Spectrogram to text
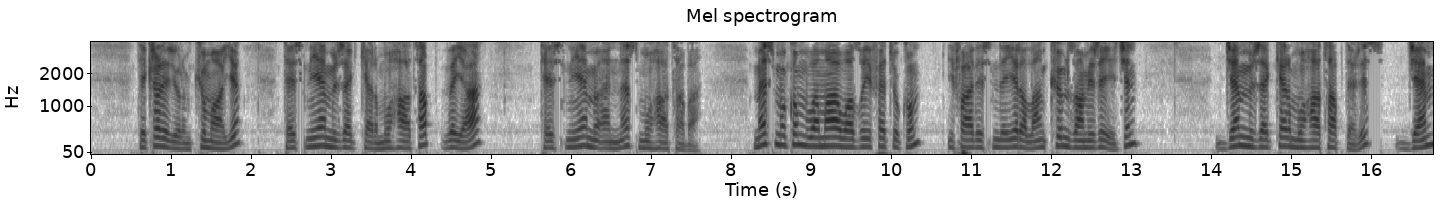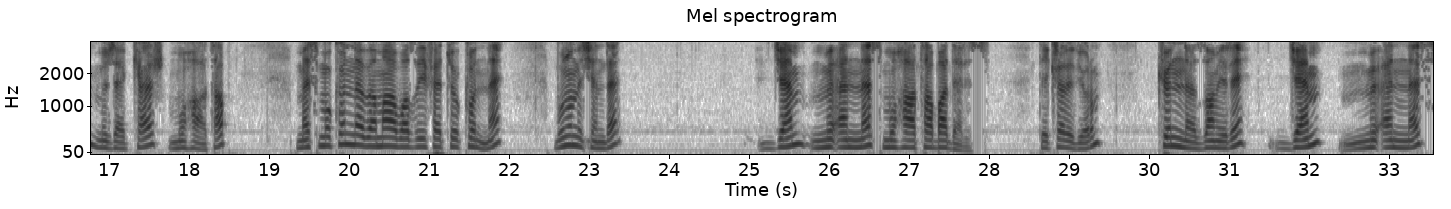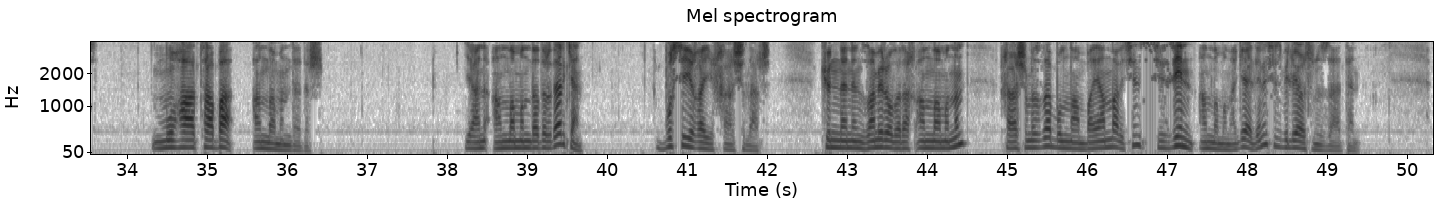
Tekrar ediyorum kümayı. Tesniye müzekker muhatap veya tesniye müennes muhataba. Mesmukum ve ma vazifetukum ifadesinde yer alan küm zamiri için cem müzekker muhatap deriz. Cem müzekker muhatap. Mesmukunne ve ma vazifetukunne bunun içinde cem müennes muhataba deriz. Tekrar ediyorum. Künne zamiri cem müennes muhataba anlamındadır. Yani anlamındadır derken bu sigayı karşılar. Künnenin zamir olarak anlamının karşımızda bulunan bayanlar için sizin anlamına geldiğini siz biliyorsunuz zaten.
